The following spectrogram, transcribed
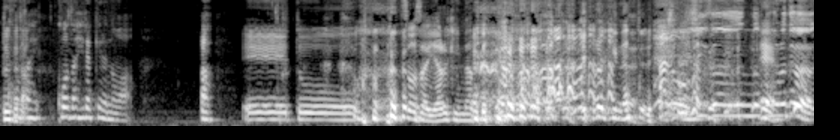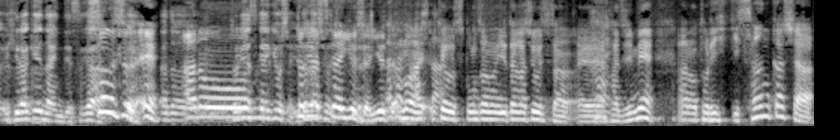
どういう方？口座開けるのは。あ、えーと、そうそう、やる気になってる。やる気になってる。石井さんのところでは開けないんですが、そうです。ええあの、あのー取扱業者、取扱業者、ゆたまあ、今日スポンサーの豊か商事さん、えーはいはじめ、あの、取引参加者、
